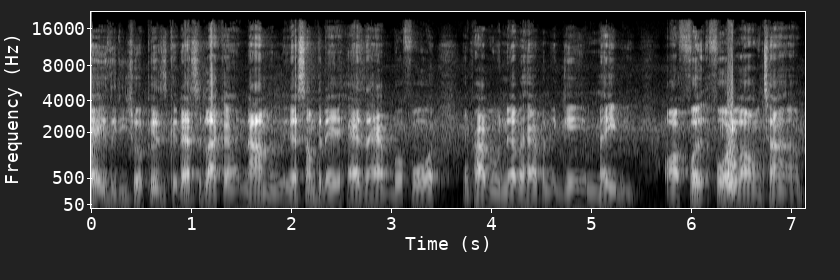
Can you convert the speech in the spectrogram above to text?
gauge the Detroit Pistons because that's like an anomaly. That's something that hasn't happened before and probably will never happen again, maybe, or for for a long time.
